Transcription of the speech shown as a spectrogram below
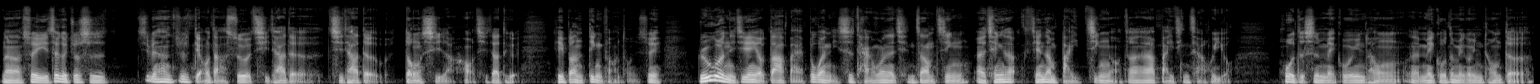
那所以这个就是基本上就是吊打所有其他的其他的东西啦，好，其他这个可以帮你订房的东西。所以如果你今天有大白，不管你是台湾的千丈金，呃，千丈千丈白金哦，这样它白金才会有。或者是美国运通，呃，美国的美国运通的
